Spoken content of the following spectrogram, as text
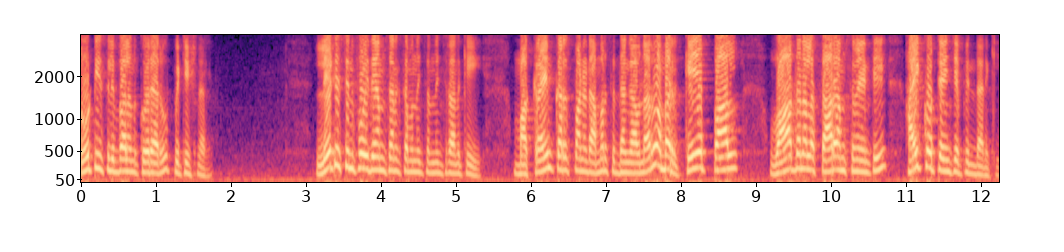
నోటీసులు ఇవ్వాలని కోరారు పిటిషనర్. లేటెస్ట్ ఇన్ఫో ఇదే అంశానికి సంబంధించి అందించడానికి మా క్రైమ్ కరెస్పాండెంట్ అమర్ సిద్ధంగా ఉన్నారు. అమర్ కేఏ పాల్ వాదనల సారాంశం ఏంటి? హైకోర్టు ఏం చెప్పింది దానికి?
